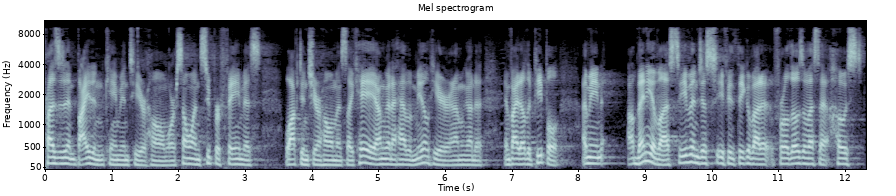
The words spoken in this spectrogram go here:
President Biden came into your home or someone super famous walked into your home and it's like, hey, I'm going to have a meal here and I'm going to invite other people. I mean, uh, many of us, even just if you think about it, for those of us that host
